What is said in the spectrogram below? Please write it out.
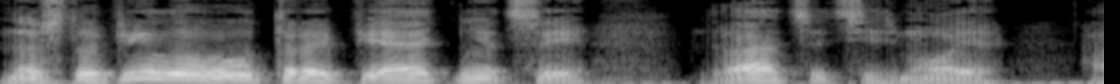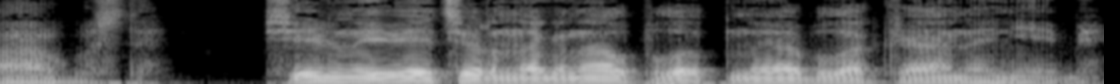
Наступило утро пятницы, 27 августа. Сильный ветер нагнал плотные облака на небе.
